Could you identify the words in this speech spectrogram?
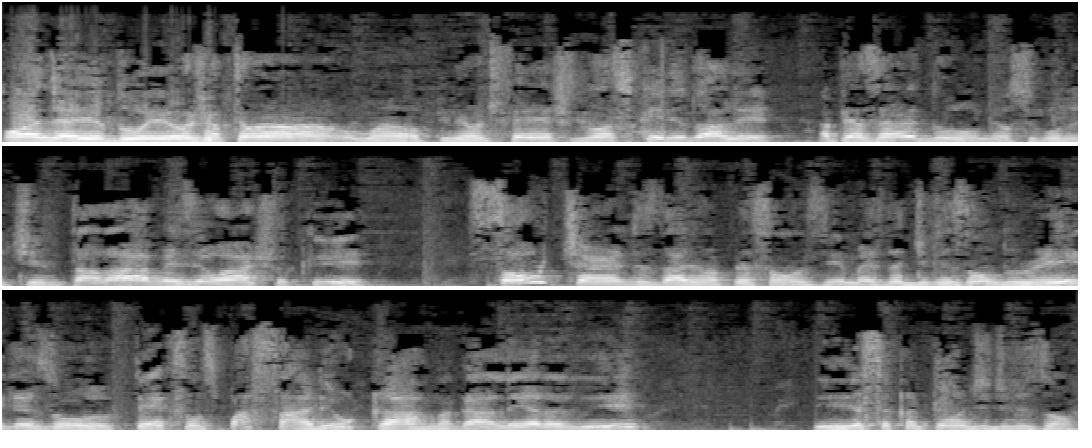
Olha, Edu, eu já tenho uma, uma opinião diferente do nosso querido Ale. apesar do meu segundo time estar lá, mas eu acho que só o Chargers daria uma pressãozinha, mas na divisão do Raiders o Texans passaria o carro na galera ali e ia ser campeão de divisão.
